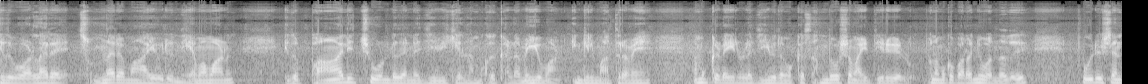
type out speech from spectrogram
ഇത് വളരെ സുന്ദരമായ ഒരു നിയമമാണ്. ഇത് പാലിച്ചുകൊണ്ട് തന്നെ ജീവിക്കൽ നമുക്ക് കടമയുമാണ്. എങ്കിൽ മാത്രമേ നമുക്കിടയിലുള്ള ജീവിതമൊക്കെ സന്തോഷമായി തീരുകയുള്ളൂ. അപ്പോൾ നമുക്ക് പറഞ്ഞു വന്നത് പുരുഷൻ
